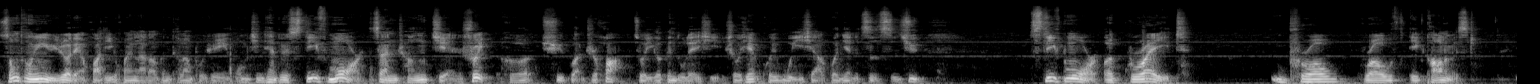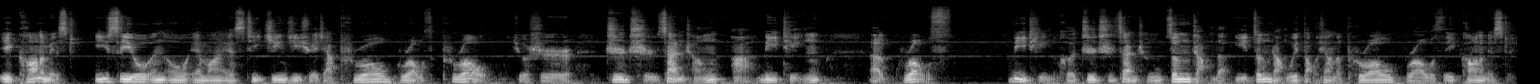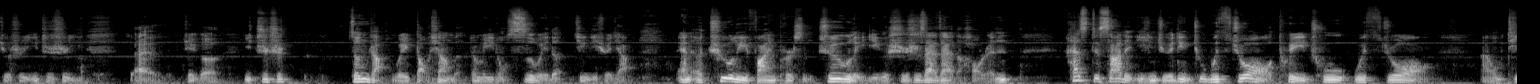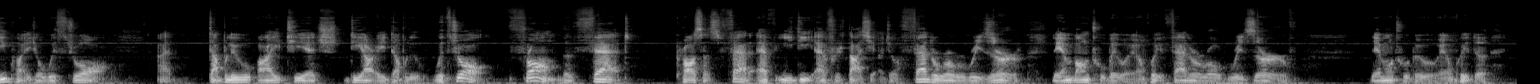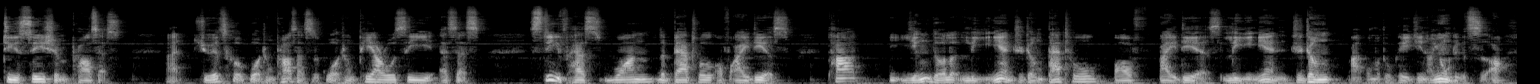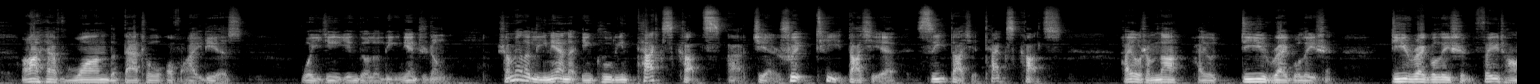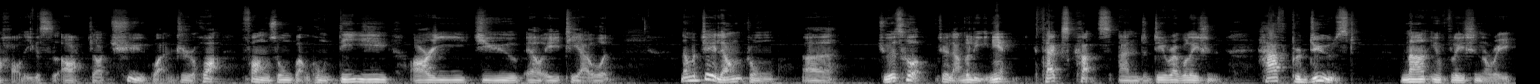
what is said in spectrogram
总统英语热点话题，欢迎来到跟特朗普学英语。我们今天对 Steve Moore 赞成减税和去管制化做一个跟读练习。首先回顾一下关键的字词句：Steve Moore, a great pro-growth economist. Economist, E-C-O-N-O-M-I-S-T，经济学家。Pro-growth，pro 就是支持、赞成啊、力挺啊，growth。力挺和支持赞成增长的，以增长为导向的 pro-growth economist，就是一直是以，呃，这个以支持增长为导向的这么一种思维的经济学家。And a truly fine person，truly 一个实实在在的好人，has decided 已经决定 to withdraw 退出 withdraw，啊，我们提款也叫 withdraw，啊，w i t h d r a w withdraw from the Fed。process Fed F E D F 是大写，叫 Federal Reserve 联邦储备委员会 Federal Reserve 联邦储备委员会的 decision process 啊决策过程 process 过程 P R O C E S S Steve has won the battle of ideas 他赢得了理念之争 battle of ideas 理念之争啊我们都可以经常用这个词啊 I have won the battle of ideas 我已经赢得了理念之争。 什么样的理念呢？Including tax cuts 啊，减税，T 大写，C 大写，tax cuts，还有什么呢？还有 deregulation，deregulation 非常好的一个词啊，叫去管制化，放松管控，D E R E G U L A T I O N。那么这两种呃决策，这两个理念，tax cuts and deregulation have produced non-inflationary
